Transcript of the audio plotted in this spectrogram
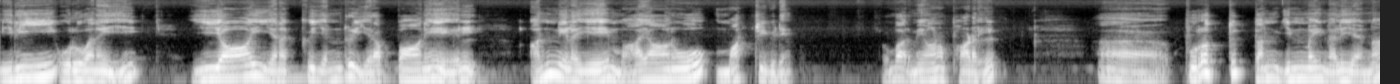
நிறீ ஒருவனை ஈயாய் எனக்கு என்று இறப்பானேல் அந்நிலையே மாயானோ மாற்றிவிடேன். ரொம்ப அருமையான பாடல். புறத்து தன் இன்மை நலியன்னா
